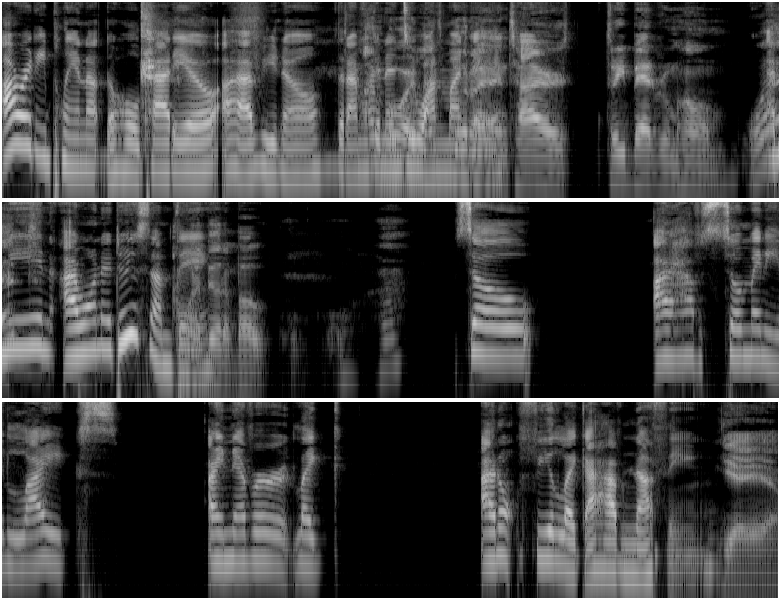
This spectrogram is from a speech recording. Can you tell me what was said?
I already planned out the whole patio. I have, you know, that I'm, going to bored. do Let's on build an Monday. entire three bedroom home. What? I mean, I want to do something. I want to build a boat. Huh? So I have so many likes. I never like I don't feel like I have nothing. Yeah, yeah, yeah.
